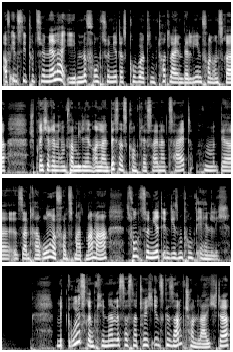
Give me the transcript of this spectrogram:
Auf institutioneller Ebene funktioniert das Coworking Toddler in Berlin von unserer Sprecherin im Familien-Online-Business-Kongress seinerzeit, der Sandra Runge von Smart Mama. Es funktioniert in diesem Punkt ähnlich. Mit größeren Kindern ist das natürlich insgesamt schon leichter,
